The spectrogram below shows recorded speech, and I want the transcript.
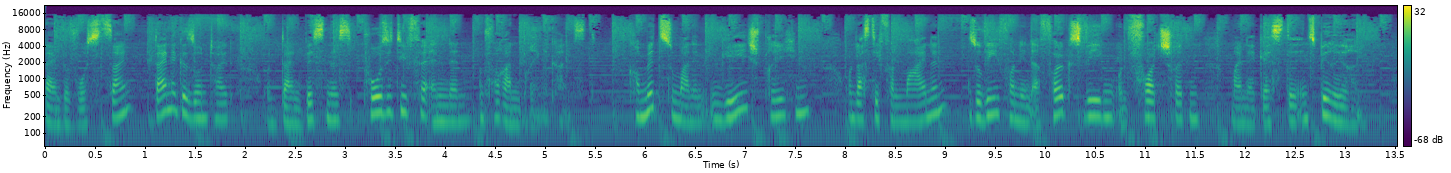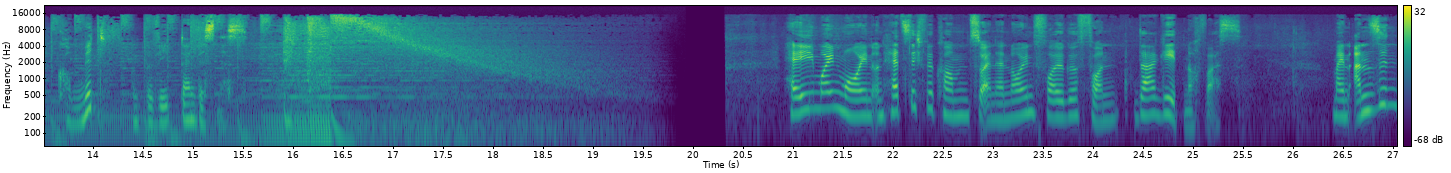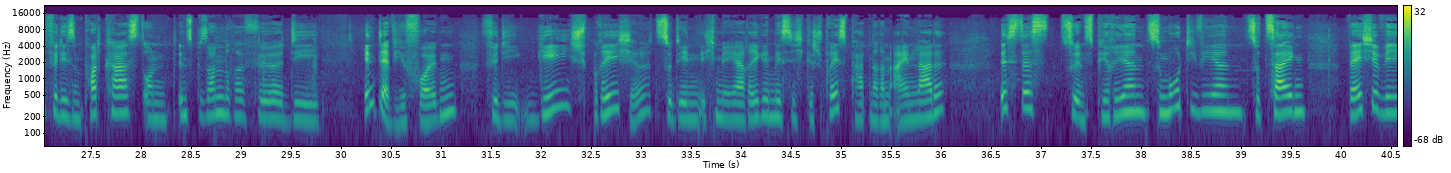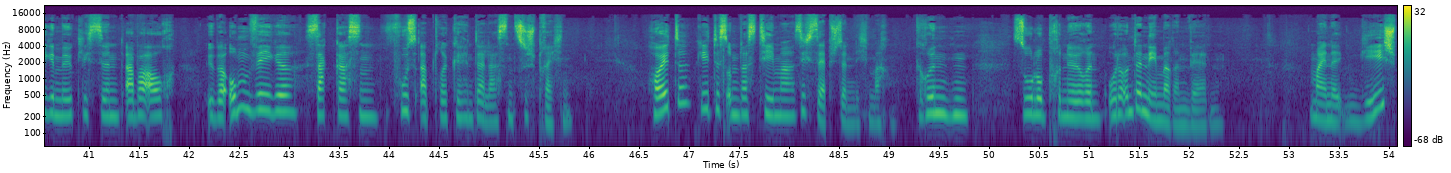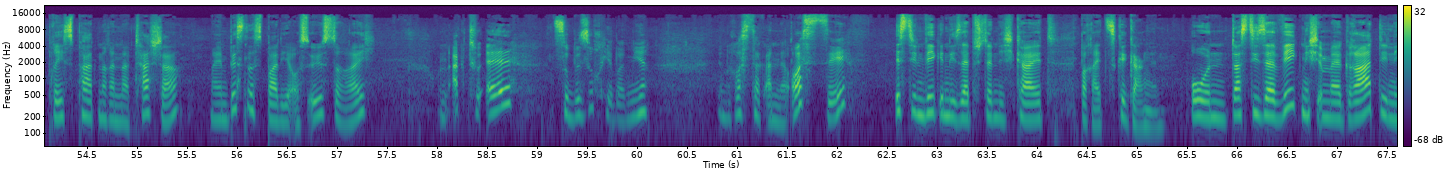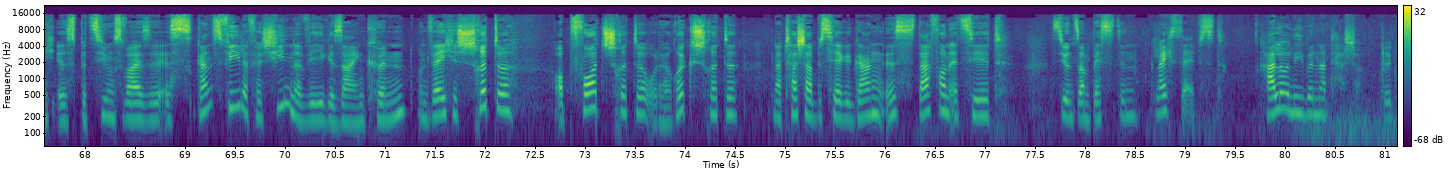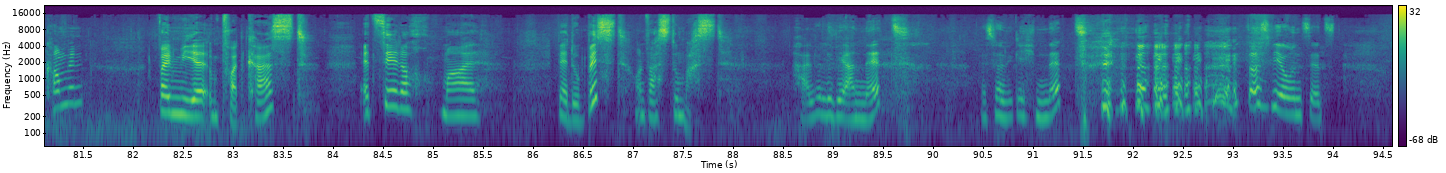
dein Bewusstsein, deine Gesundheit und dein Business positiv verändern und voranbringen kannst. Komm mit zu meinen Gesprächen und lass dich von meinen sowie von den Erfolgswegen und Fortschritten meiner Gäste inspirieren. Komm mit und beweg dein Business. Hey, moin, moin und herzlich willkommen zu einer neuen Folge von Da geht noch was. Mein Ansinnen für diesen Podcast und insbesondere für die Interviewfolgen, für die Gespräche, zu denen ich mir ja regelmäßig Gesprächspartnerinnen einlade, ist es zu inspirieren, zu motivieren, zu zeigen, welche Wege möglich sind, aber auch über Umwege, Sackgassen, Fußabdrücke hinterlassen zu sprechen. Heute geht es um das Thema sich selbstständig machen, gründen, Solopreneurin oder Unternehmerin werden. Meine Gesprächspartnerin Natascha, mein Business Buddy aus Österreich und aktuell zu Besuch hier bei mir in Rostock an der Ostsee, ist den Weg in die Selbstständigkeit bereits gegangen. Und dass dieser Weg nicht immer geradlinig ist, beziehungsweise es ganz viele verschiedene Wege sein können und welche Schritte, ob Fortschritte oder Rückschritte Natascha bisher gegangen ist, davon erzählt sie uns am besten gleich selbst. Hallo liebe Natascha, willkommen bei mir im Podcast. Erzähl doch mal, wer du bist und was du machst. Hallo liebe Annette, es war wirklich nett, dass wir uns jetzt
